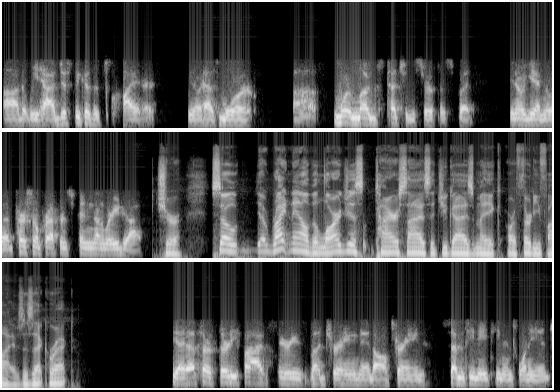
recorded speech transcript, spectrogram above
uh, that we had just because it's quieter you know it has more uh, more lugs touching the surface but you know again personal preference depending on where you drive Sure. So uh, right now, the largest tire size that you guys make are 35s. Is that correct? Yeah, that's our 35 series mud terrain and all terrain, 17, 18, and 20 inch.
